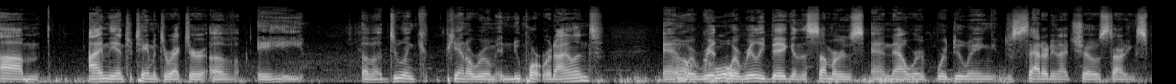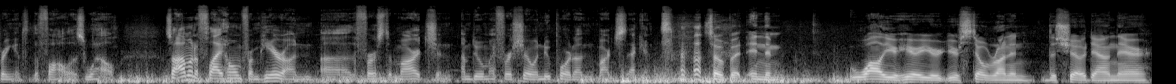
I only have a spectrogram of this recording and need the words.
Um, I'm the entertainment director of a of a dueling piano room in Newport, Rhode Island, and Oh, we're re- cool. we're really big in the summers, and now we're we're doing just Saturday night shows starting spring into the fall as well. So I'm going to fly home from here on uh, the first of March, and I'm doing my first show in Newport on March second. so, but in the while you're here, you're you're still running the show down there.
